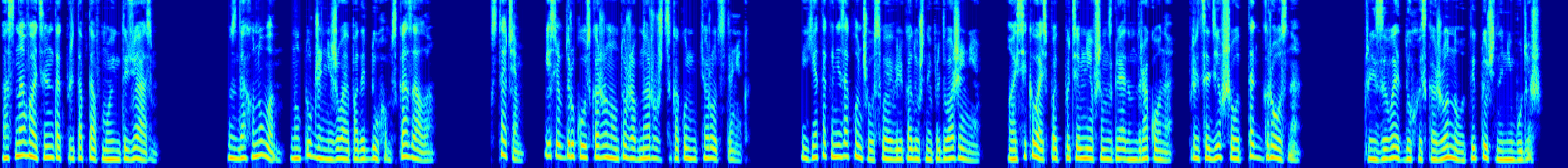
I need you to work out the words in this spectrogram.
основательно так притоптав мой энтузиазм. Вздохнула, но тут же, не желая падать духом, сказала. Кстати, если вдруг у искаженного тоже обнаружится какой-нибудь родственник. Я так и не закончила свое великодушное предложение, а осеклась под потемневшим взглядом дракона, процедившего так грозно. Призывать дух искаженного ты точно не будешь.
